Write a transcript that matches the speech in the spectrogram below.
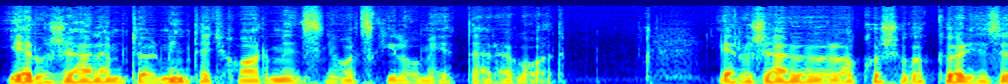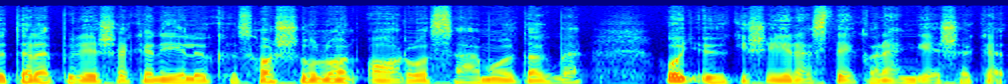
Jeruzsálemtől mintegy 38 kilométerre volt. Jeruzsálem lakosok a környező településeken élőkhöz hasonlóan arról számoltak be, hogy ők is érezték a rengéseket.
